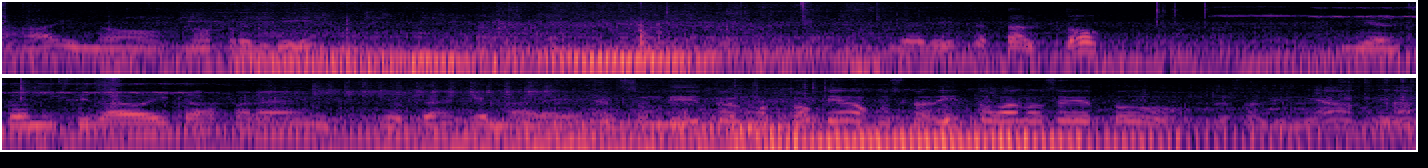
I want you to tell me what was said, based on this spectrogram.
ajá, y no, no prendí. Y ahorita está al top. Y el sonicidad ahorita va a parar en lo que va a quemar ahí. El sondidito del motor bien ajustadito, va, no se ve todo desalineado, nada.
